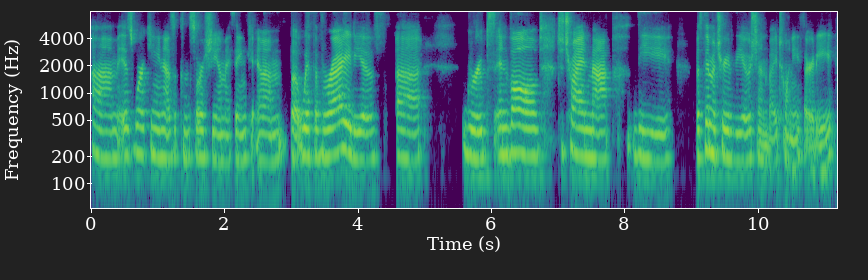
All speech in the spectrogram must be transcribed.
um, is working as a consortium, I think, um, but with a variety of uh, groups involved to try and map the bathymetry of the ocean by 2030.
